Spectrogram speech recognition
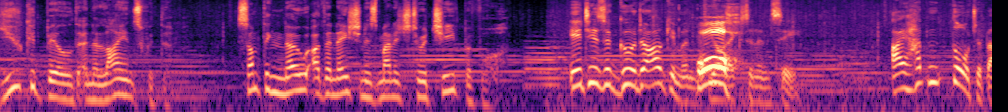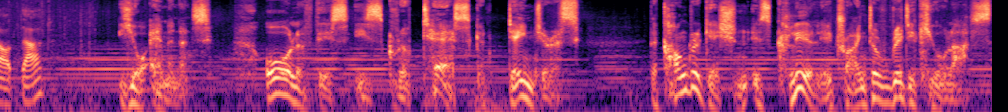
you could build an alliance with them. Something no other nation has managed to achieve before. It is a good argument, Oh! Your Excellency. I hadn't thought about that. Your Eminence, all of this is grotesque and dangerous. The congregation is clearly trying to ridicule us.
